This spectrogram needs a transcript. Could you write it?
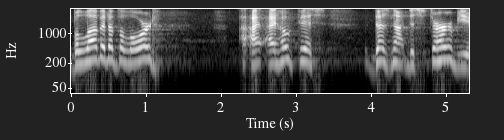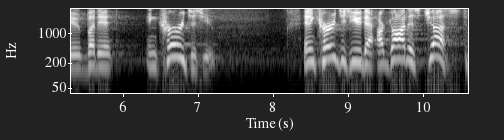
beloved of the Lord, I, I hope this does not disturb you, but it encourages you. It encourages you that our God is just,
